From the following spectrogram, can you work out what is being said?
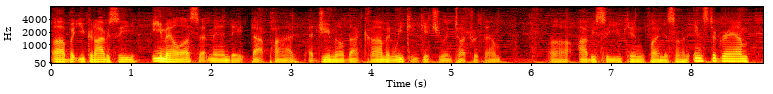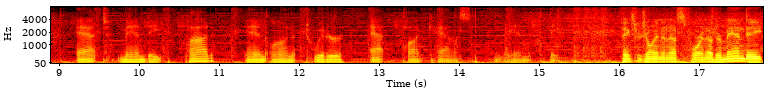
Uh, but you can obviously email us at mandate.pod at gmail.com and we can get you in touch with them. Uh, obviously, you can find us on Instagram at mandate pod and on Twitter at podcast mandate. Thanks for joining us for another mandate.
